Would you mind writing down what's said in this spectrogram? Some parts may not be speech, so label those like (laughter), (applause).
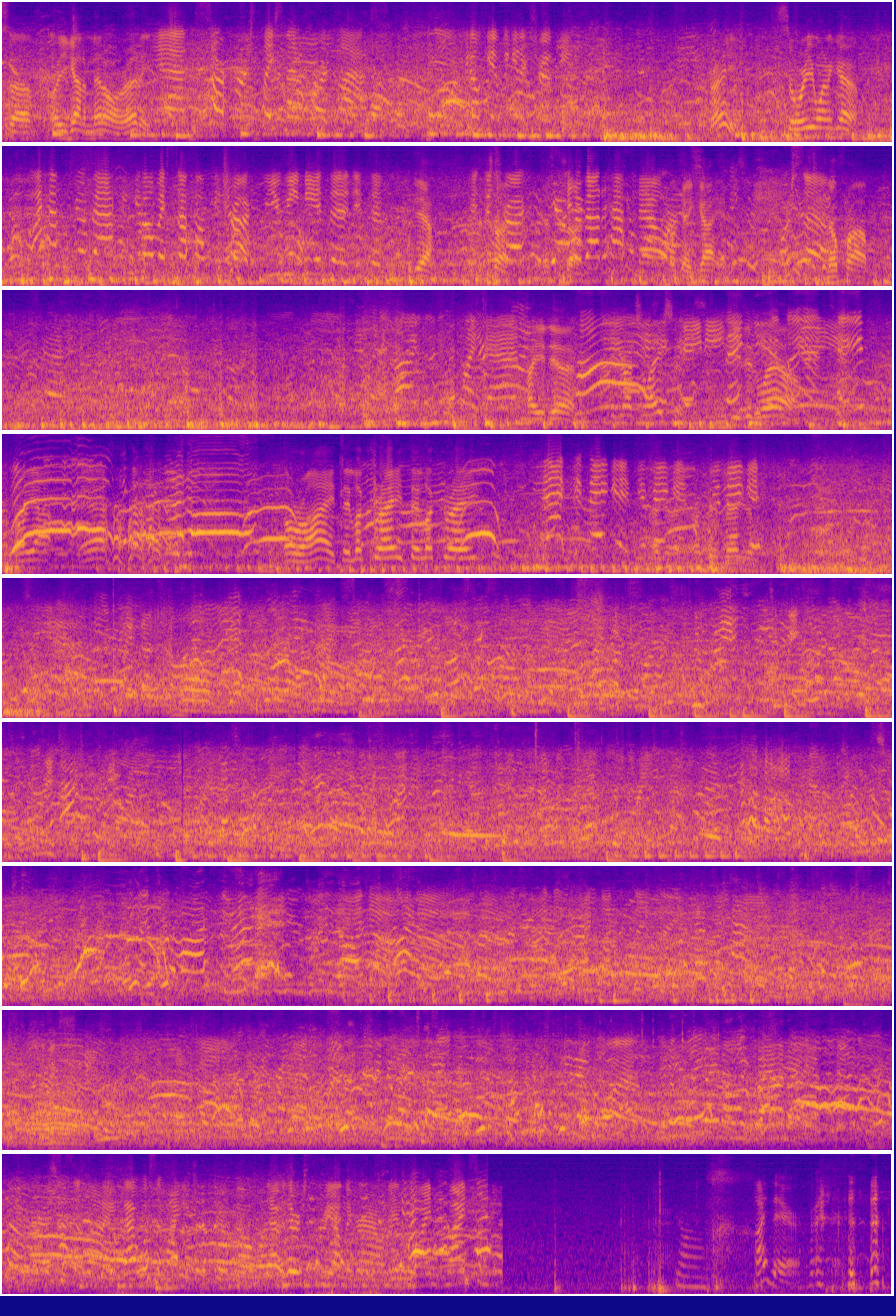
stuff. Oh, you got a medal already. Yeah, this is our first place medal for our class. We don't get, we get a trophy. Great. So where do you want to go? Well, I have to go back and get all my stuff off the truck. Will you meet me at the at the Yeah. at the Truck. truck in truck. about a half an hour Okay, got you. or so? No problem. Guys, this is my dad. How you doing? Hi. Congratulations. Katie. Thank did you. well. Am I on tape? Oh, yeah. They look great. They look great. Dad, Megan. Get Megan. Okay, Get Megan. on the ground and some... Hi there. (laughs)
